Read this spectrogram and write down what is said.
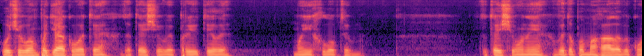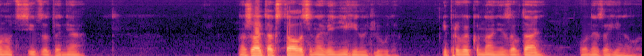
Хочу вам подякувати за те, що ви приютили моїх хлопців, за те, що вони, ви допомагали виконувати ці завдання. На жаль, так сталося на війні гинуть люди. І при виконанні завдань вони загинули.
